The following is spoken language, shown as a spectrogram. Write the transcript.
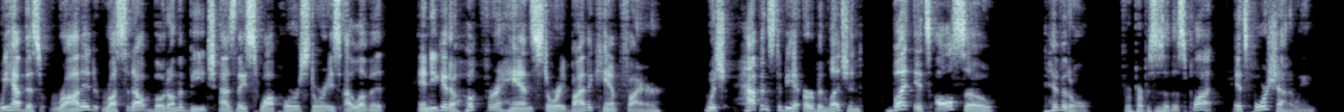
We have this rotted, rusted out boat on the beach as they swap horror stories. I love it. And you get a hook for a hand story by the campfire, which happens to be an urban legend, but it's also pivotal for purposes of this plot. It's foreshadowing.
